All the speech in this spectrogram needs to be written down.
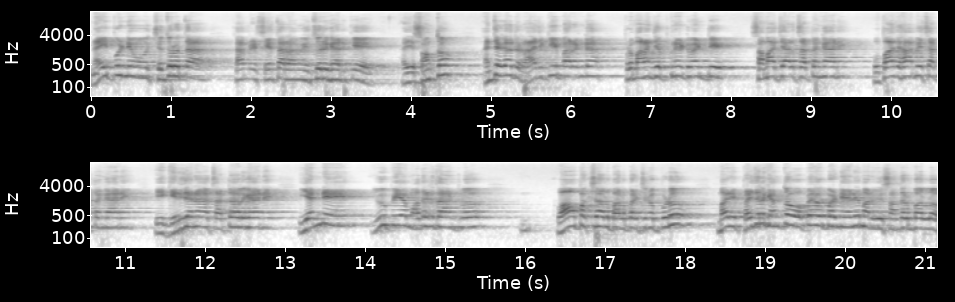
నైపుణ్యం చతురత కామ్రేడ్ సీతారాం యెచూరి గారికి అది సొంతం. అంతేకాదు రాజకీయ పరంగా ఇప్పుడు మనం చెప్పుకునేటువంటి సమాచార చట్టం కానీ ఉపాధి హామీ చట్టం కానీ ఈ గిరిజన చట్టాలు కానీ ఇవన్నీ యూపీఏ మొదటి దాంట్లో వామపక్షాలు బలపరిచినప్పుడు మరి ప్రజలకు ఎంతో ఉపయోగపడినాయని మనం ఈ సందర్భాల్లో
